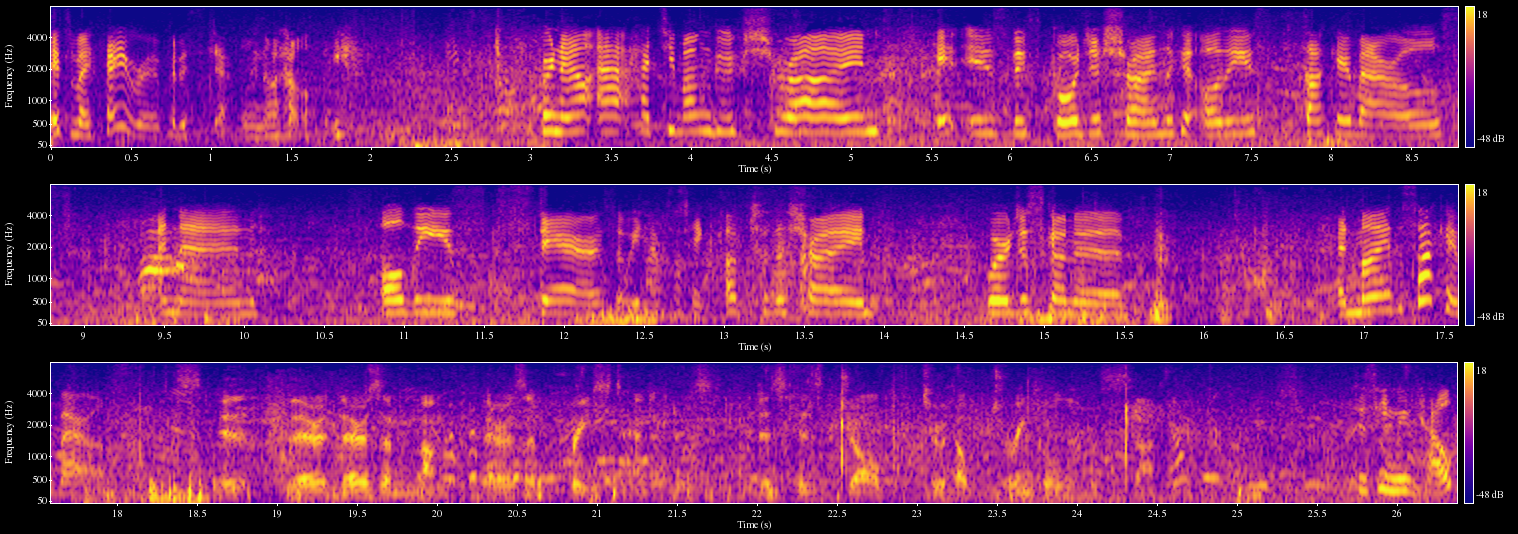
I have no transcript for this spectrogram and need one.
It's my favorite, but it's definitely not healthy. We're now at Hachimangu Shrine. It is this gorgeous shrine. Look at all these sake barrels. And then all these stairs that we have to take up to the shrine. We're just gonna admire the sake barrels. It, there, there is a monk, there is a priest, and it is, it is his job to help drink all of the sake. Does he need help?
